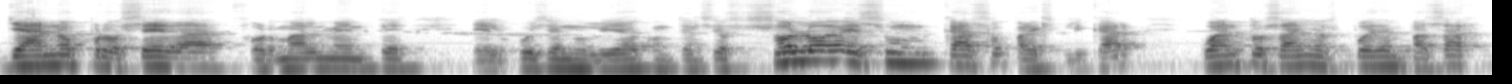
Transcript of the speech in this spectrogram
ya no proceda formalmente el juicio de nulidad contencioso. Solo es un caso para explicar cuántos años pueden pasar.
